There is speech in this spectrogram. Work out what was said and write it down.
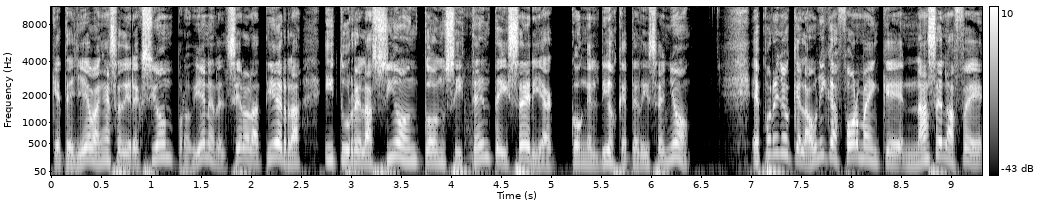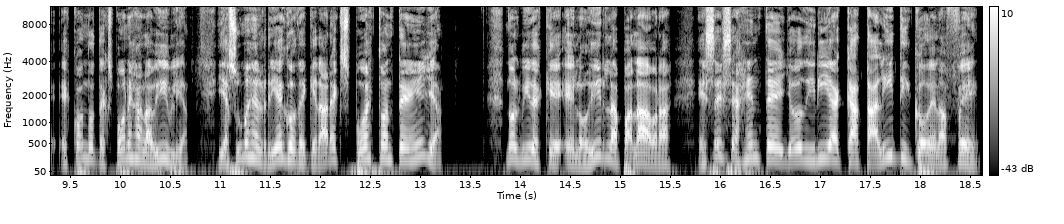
que te lleva en esa dirección proviene del cielo a la tierra y tu relación consistente y seria con el Dios que te diseñó. Es por ello que la única forma en que nace la fe es cuando te expones a la Biblia y asumes el riesgo de quedar expuesto ante ella. No olvides que el oír la palabra es ese agente, yo diría, catalítico de la fe.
